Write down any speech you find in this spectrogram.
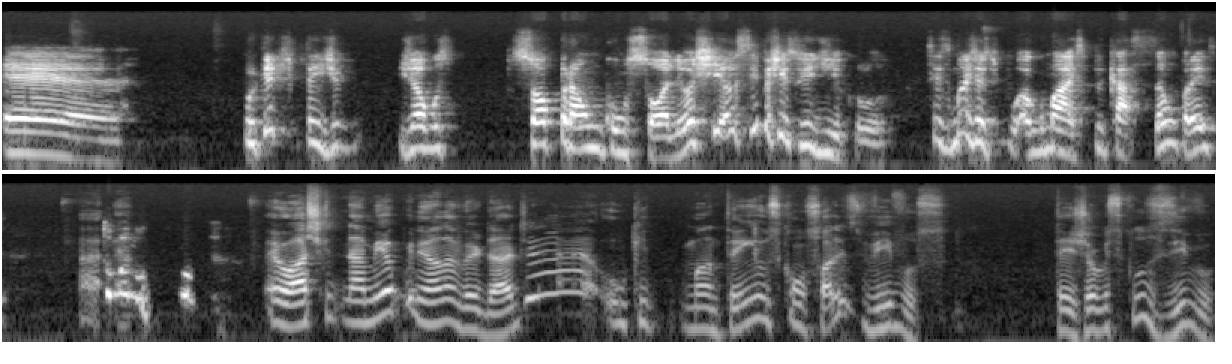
É... Por que, que tem jo- jogos só pra um console? Eu, achei, eu sempre achei isso ridículo. Vocês manjam tipo, alguma explicação pra isso? Toma no cu. Eu acho que, na minha opinião, na verdade, é o que mantém os consoles vivos. Ter jogo exclusivo.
